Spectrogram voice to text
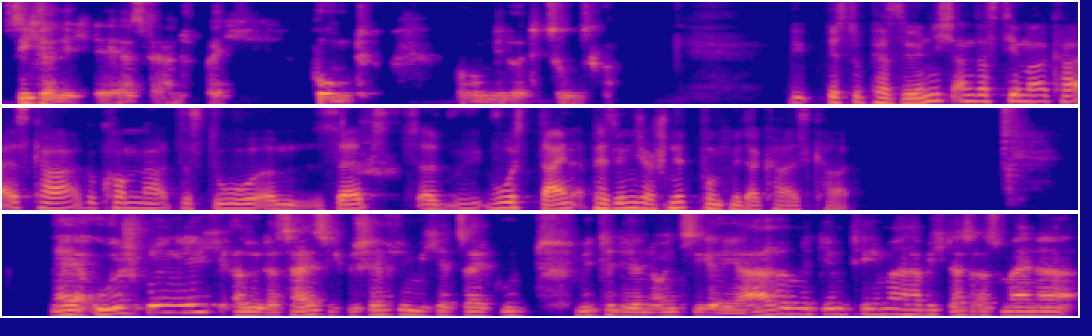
sicherlich der erste Ansprechpunkt, warum die Leute zu uns kommen. Wie bist du persönlich an das Thema KSK gekommen? Hattest du ähm, selbst, äh, wo ist dein persönlicher Schnittpunkt mit der KSK? Naja, ursprünglich, also das heißt, ich beschäftige mich jetzt seit gut Mitte der 90er Jahre mit dem Thema, habe ich das aus meiner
